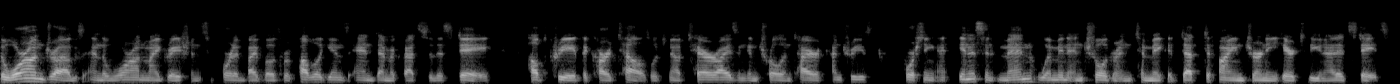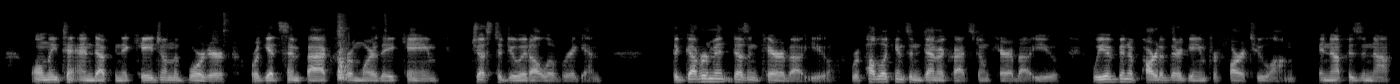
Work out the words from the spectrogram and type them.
The war on drugs and the war on migration, supported by both Republicans and Democrats to this day, helped create the cartels, which now terrorize and control entire countries, forcing innocent men, women, and children to make a death defying journey here to the United States, only to end up in a cage on the border or get sent back from where they came just to do it all over again. The government doesn't care about you. Republicans and Democrats don't care about you. We have been a part of their game for far too long. Enough is enough.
